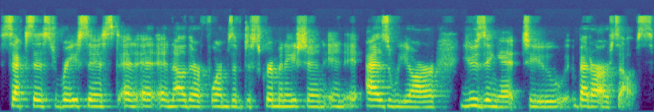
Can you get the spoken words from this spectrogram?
sexist, racist, and, and other forms of discrimination in as we are using it to better ourselves.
